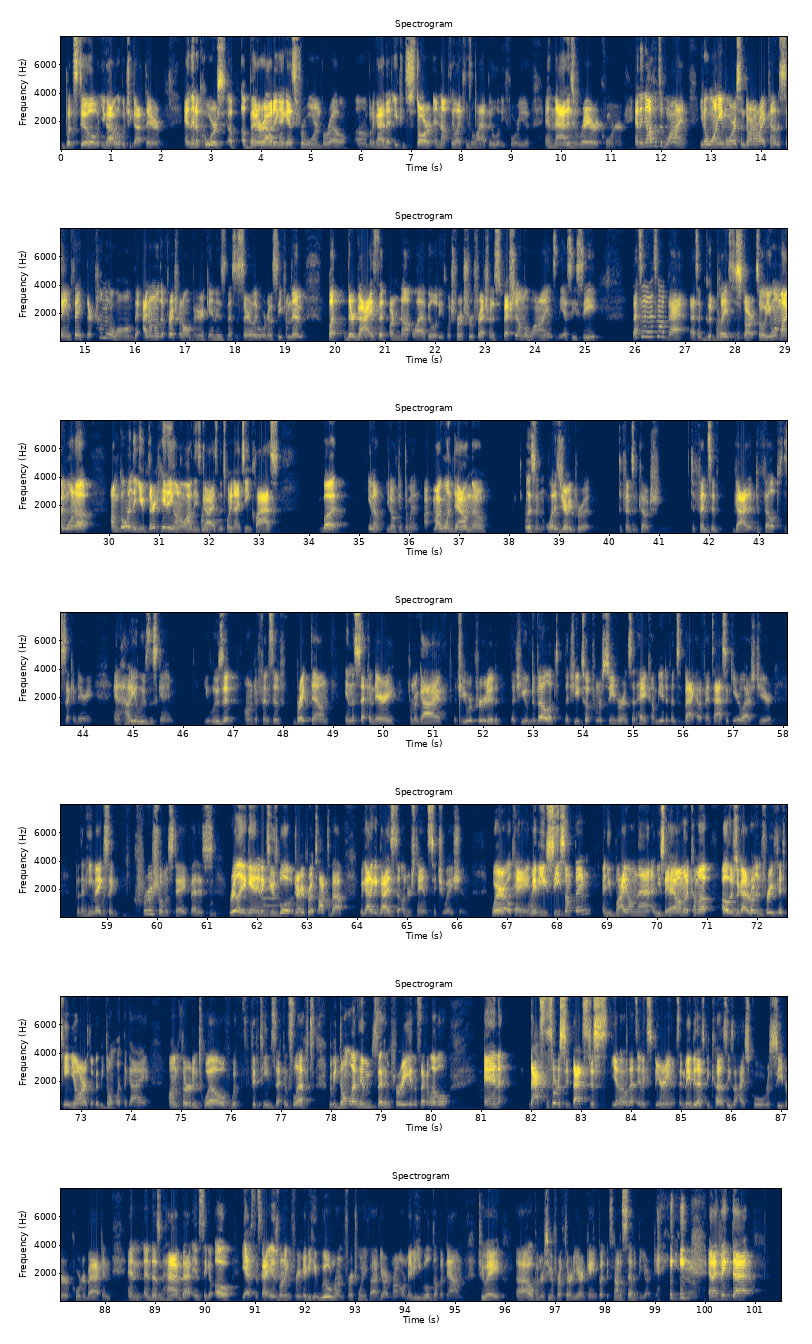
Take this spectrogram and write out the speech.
but still you got to love what you got there. And then of course a, a better outing i guess for warren burrell um, but a guy that you can start and not feel like he's a liability for you and that is rare at corner and then the offensive line you know Wanya morris and darnell wright kind of the same thing they're coming along i don't know that freshman all-american is necessarily what we're going to see from them but they're guys that are not liabilities, which for a true freshman, especially on the lines in the SEC, that's a, that's not bad. That's a good place to start. So you want my one up? I'm going the youth. They're hitting on a lot of these guys in the 2019 class, but you know you don't get the win. My one down though. Listen, what is Jeremy Pruitt? Defensive coach, defensive guy that develops the secondary. And how do you lose this game? You lose it on a defensive breakdown in the secondary from a guy that you recruited, that you've developed, that you took from receiver and said, hey, come be a defensive back. Had a fantastic year last year, but then he makes a crucial mistake that is really, again, inexcusable. Jeremy Pruitt talked about we got to get guys to understand situation. Where, okay, maybe you see something and you bite on that and you say, hey, I'm going to come up. Oh, there's a guy running free 15 yards, but maybe don't let the guy on third and 12 with 15 seconds left. Maybe don't let him set him free in the second level. And that's the sort of that's just you know that's inexperience. And maybe that's because he's a high school receiver quarterback and and and doesn't have that instinct of oh yes this guy is running free. Maybe he will run for a 25 yard run or maybe he will dump it down to a uh, open receiver for a 30 yard gain but it's not a 70 yard gain. Yeah. and I think that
